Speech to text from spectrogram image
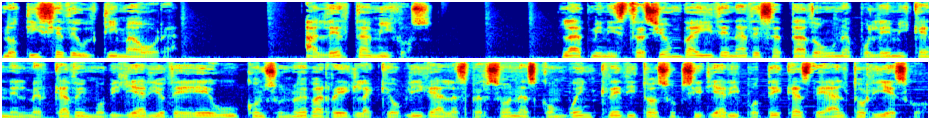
Noticia de última hora. Alerta amigos. La administración Biden ha desatado una polémica en el mercado inmobiliario de EU con su nueva regla que obliga a las personas con buen crédito a subsidiar hipotecas de alto riesgo.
